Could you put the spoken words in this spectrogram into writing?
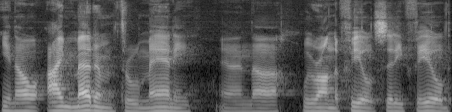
You know, I met him through Manny, and uh, we were on the field, Citi Field,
